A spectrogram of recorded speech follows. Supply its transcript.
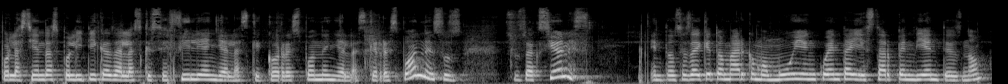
por las tiendas políticas a las que se filian y a las que corresponden y a las que responden sus, sus acciones. Entonces hay que tomar como muy en cuenta y estar pendientes, ¿no?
